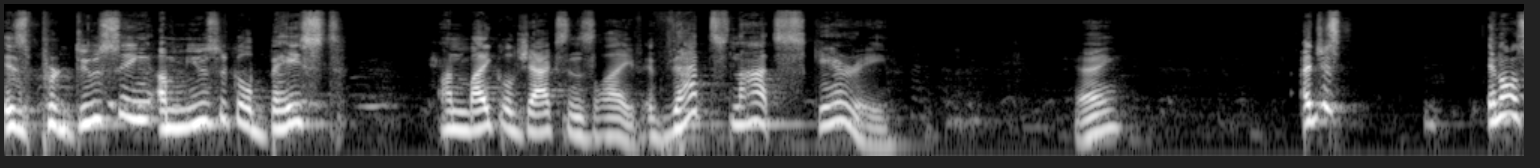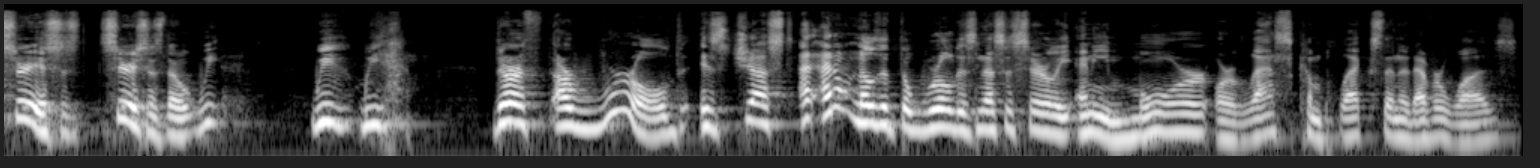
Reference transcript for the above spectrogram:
is producing a musical based on Michael Jackson's life. If that's not scary, okay? I just, in all seriousness, seriousness though, we, we, we, there are, our world is just, I, I don't know that the world is necessarily any more or less complex than it ever was.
